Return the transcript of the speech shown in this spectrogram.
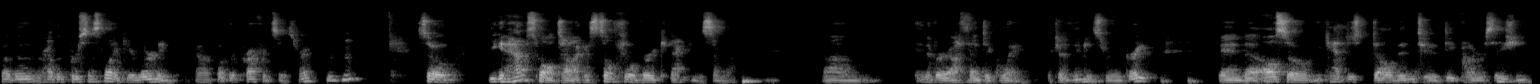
what the, how the person's like. You're learning uh, about their preferences, right? Mhm. So you can have small talk and still feel very connected to someone um, in a very authentic way, which I think is really great. And uh, also, you can't just delve into a deep conversation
